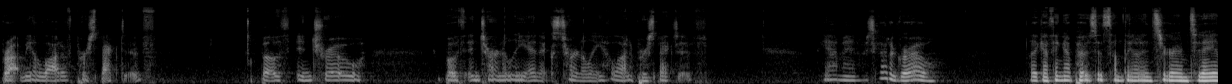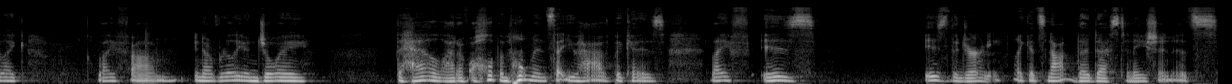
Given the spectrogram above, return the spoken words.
Brought me a lot of perspective, both intro, both internally and externally, a lot of perspective. Yeah, man, we just got to grow. Like I think I posted something on Instagram today, like life, um, you know, really enjoy the hell out of all the moments that you have because life is is the journey. Like it's not the destination. It's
